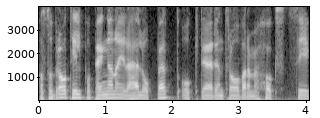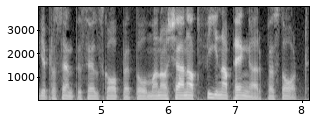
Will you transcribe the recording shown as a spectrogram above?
man står bra till på pengarna i det här loppet och det är den travare med högst segerprocent i sällskapet och man har tjänat fina pengar per start.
